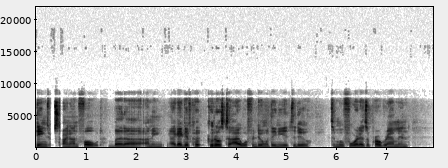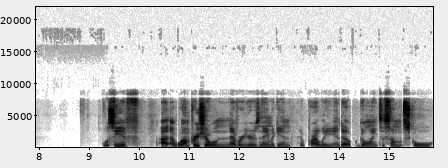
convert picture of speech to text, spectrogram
things were starting to unfold. But uh, I mean, I gotta give kudos to Iowa for doing what they needed to do to move forward as a program, and we'll see if I well, I'm pretty sure we'll never hear his name again. He'll probably end up going to some school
